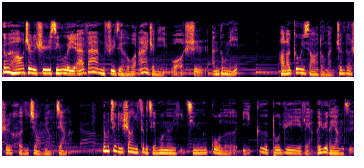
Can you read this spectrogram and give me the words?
各位好，这里是心理 FM，世界和我爱着你，我是安东尼。好了，各位小耳朵们，真的是很久没有见了。那么，距离上一次的节目呢，已经过了一个多月、两个月的样子。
